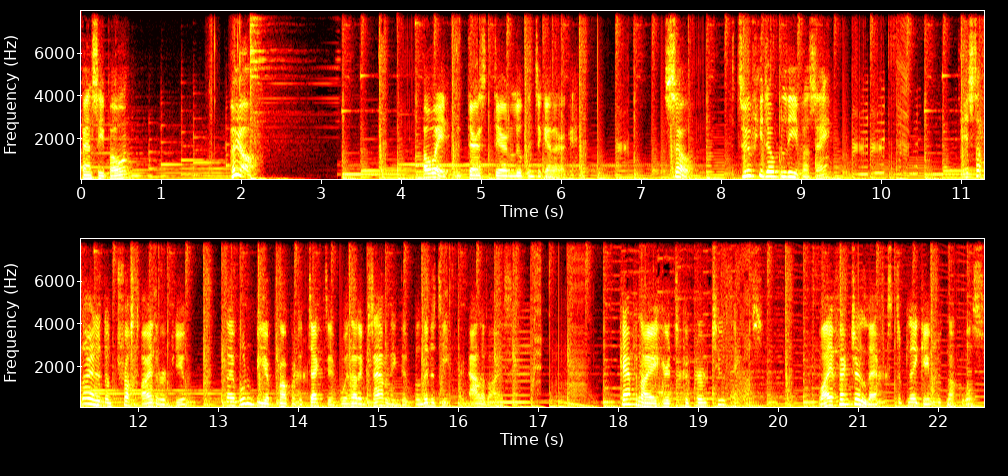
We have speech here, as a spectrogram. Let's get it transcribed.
Fancy poem? Hiya! Oh wait, there's they're looping together again. So, the two of you don't believe us, eh? It's not that I don't trust either of you, but I wouldn't be a proper detective without examining the validity of your alibis. Cap and I are here to confirm two things. Why Vector left to play games with Knuckles,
